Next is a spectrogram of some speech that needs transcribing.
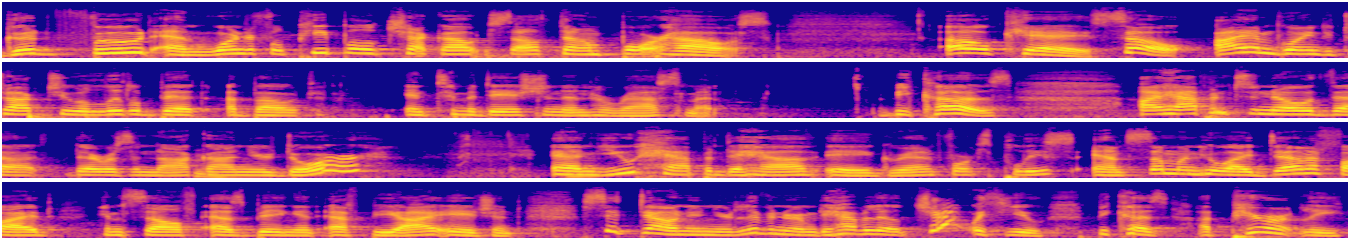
good food, and wonderful people, check out Southtown Pourhouse. Okay, so I am going to talk to you a little bit about intimidation and harassment because I happen to know that there was a knock on your door and you happen to have a Grand Forks police and someone who identified himself as being an FBI agent sit down in your living room to have a little chat with you because apparently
